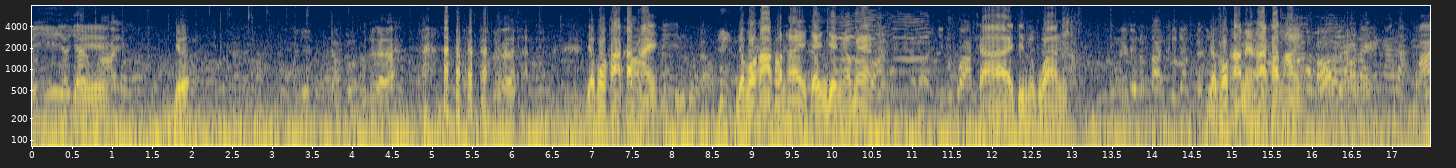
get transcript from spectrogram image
มีเยอะแยะนี่รองเท้าเยอะคุณเหนื่อยแล้วเหนื่อย เดี๋ยวพ่อค้าคัดให้ เดี๋ยวพ่อค้าคัดให้ใจเย็นๆครับแม่ กินทุกวันใช่ กินทุกวันมีเดี๋ยวน้ำตาลขึ้นยังเดี๋ยวพ่อค้าแม่ค้าคัดให้รองเท้าด้วยมา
